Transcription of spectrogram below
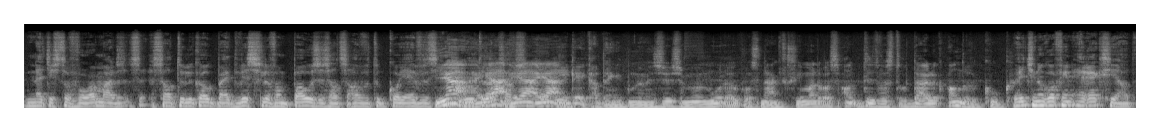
netjes ervoor, maar ze zat natuurlijk ook bij het wisselen van poses, had ze af en toe kon je even zien hoe Ja, het eruit ja, ja, ja. die- Ik, ik had denk ik met mijn zus en mijn moeder ook wel eens naakt gezien. Maar dat was, dit was toch duidelijk andere koek. Weet je nog of je een erectie had?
